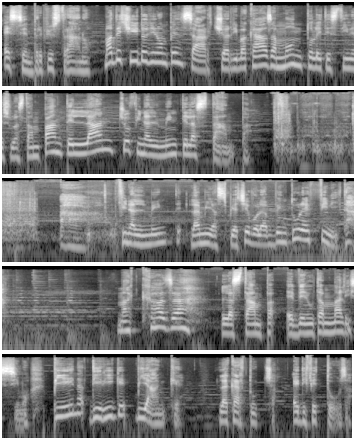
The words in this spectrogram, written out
è sempre più strano. Ma decido di non pensarci, arrivo a casa, monto le testine sulla stampante e lancio finalmente la stampa. Finalmente la mia spiacevole avventura è finita. Ma cosa... La stampa è venuta malissimo, piena di righe bianche. La cartuccia è difettosa.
